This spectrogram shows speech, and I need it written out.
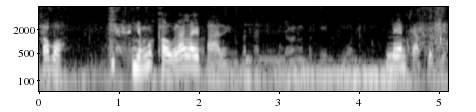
เขาบอกยังมุกเข่าแล้วไล่ป่าเลยมันอันย้อนมากินหมดเล่นกลับไปกิน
